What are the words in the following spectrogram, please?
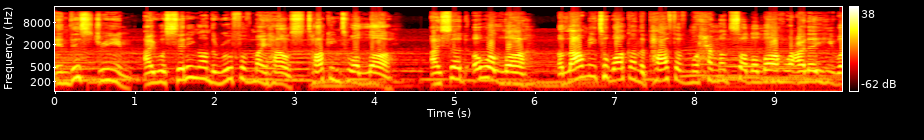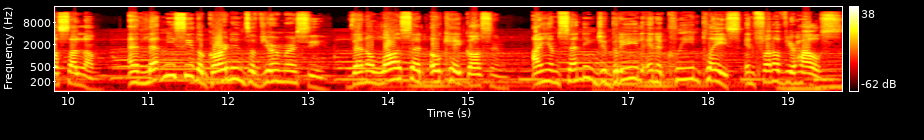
In this dream, I was sitting on the roof of my house talking to Allah. I said, Oh Allah, allow me to walk on the path of Muhammad sallallahu alaihi wasallam and let me see the gardens of your mercy. Then Allah said, Okay Qasim, I am sending Jibreel in a clean place in front of your house.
